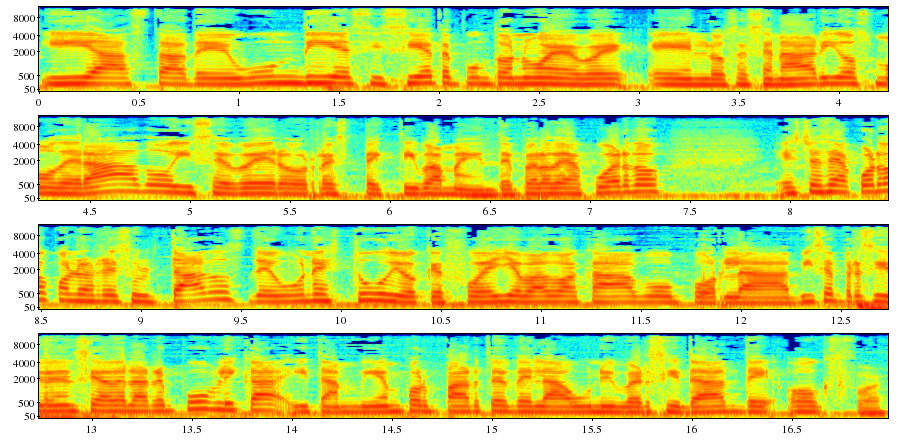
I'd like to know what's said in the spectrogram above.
y hasta de un 17.9 en los escenarios moderado y severo respectivamente. Pero de acuerdo, esto es de acuerdo con los resultados de un estudio que fue llevado a cabo por la Vicepresidencia de la República y también por parte de la Universidad de Oxford.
